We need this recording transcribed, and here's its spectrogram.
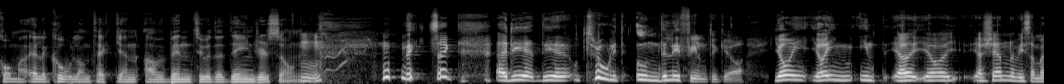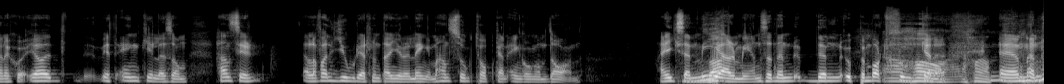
komma, eller kolontecken, I've been to the danger zone. Mm. Exakt. Ja, Det, det är en otroligt underlig film tycker jag. Jag, är- jag, är inte, jag, jag, jag känner vissa människor. Jag vet en kille som, han ser, i alla fall gjorde, jag tror inte han gör det längre, men han såg Top Gun en gång om dagen. Han gick sen med Va? i armén, så den, den uppenbart funkade. han. Eh, men,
